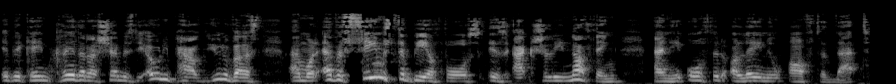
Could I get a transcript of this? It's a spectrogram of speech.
it became clear that Hashem is the only power of the universe, and whatever seems to be a force is actually nothing, and he authored Aleinu after that.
